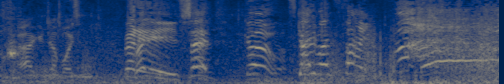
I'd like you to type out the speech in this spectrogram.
Alright, good job, boys. Ready, Ready, set, go! Skyman fight! Ah!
